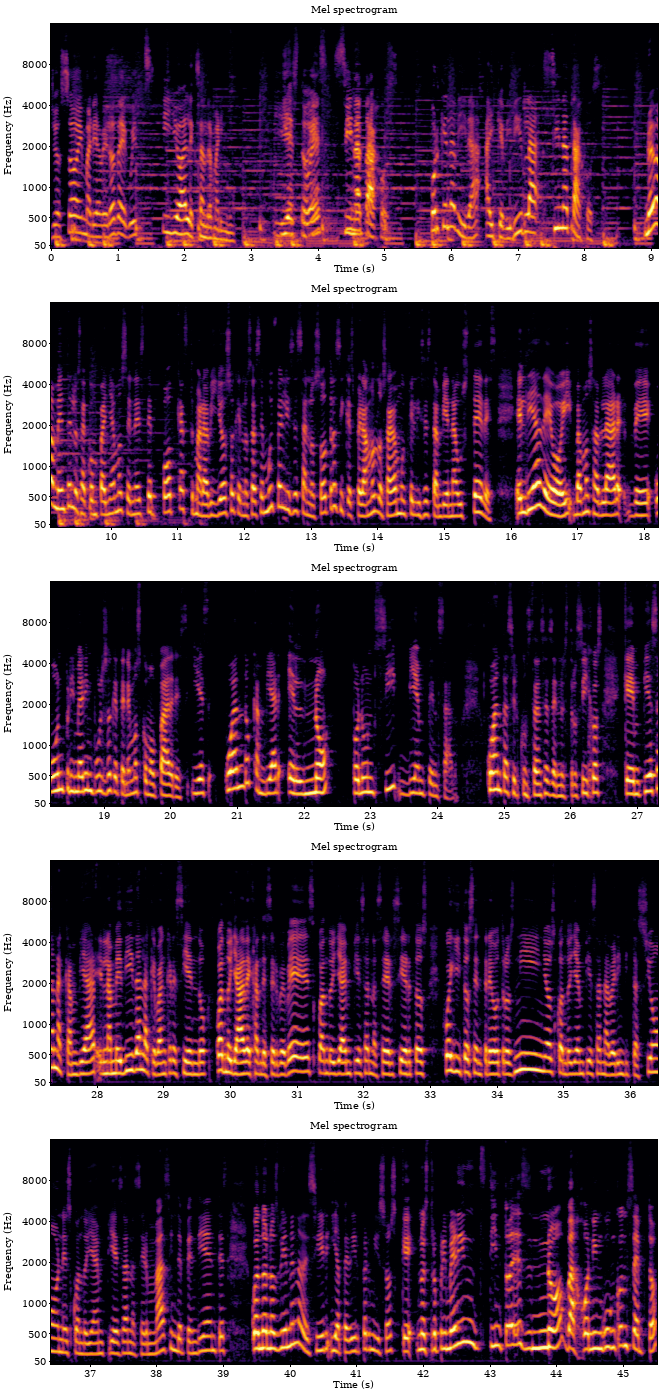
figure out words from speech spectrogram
Yo soy María Vero Dewitz. Y yo, Alexandra Mariño. Y, esto es Sin Atajos. Porque la vida hay que vivirla sin atajos. Nuevamente los acompañamos en este podcast maravilloso que nos hace muy felices a nosotros y que esperamos los haga muy felices también a ustedes. El día de hoy vamos a hablar de un primer impulso que tenemos como padres y es cuándo cambiar el no por un sí bien pensado. Cuántas circunstancias de nuestros hijos que empiezan a cambiar en la medida en la que van creciendo, cuando ya dejan de ser bebés, cuando ya empiezan a hacer ciertos jueguitos entre otros niños, cuando ya empiezan a haber invitaciones, cuando ya empiezan a ser más independientes, cuando nos vienen a decir y a pedir permisos que nuestro primer instinto es no, bajo ningún concepto,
